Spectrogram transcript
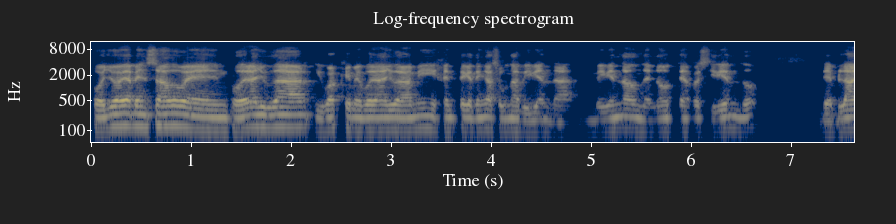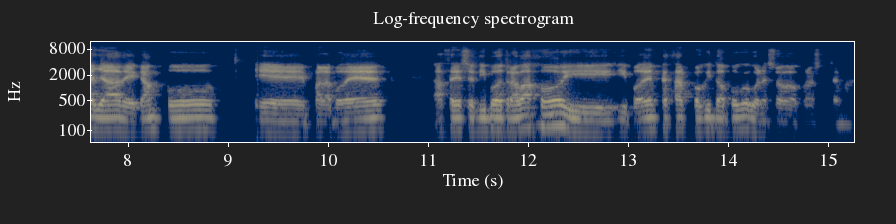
Pues yo había pensado en poder ayudar, igual que me pueden ayudar a mí, gente que tenga segunda vivienda, vivienda donde no estén residiendo, de playa, de campo, eh, para poder hacer ese tipo de trabajo y, poder empezar poquito a poco con, eso, con esos temas.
